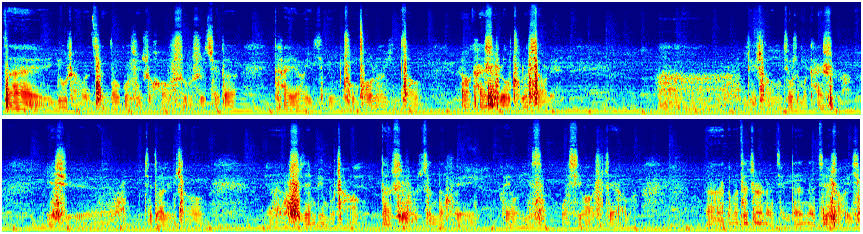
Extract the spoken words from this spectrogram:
在悠长的前奏过去之后，是不是觉得太阳已经冲破了云层，然后开始露出了笑脸？啊，旅程就这么开始了。也许这段旅程时间并不长，但是真的会很有意思。我希望是这样吧。呃，那么在这儿呢，简单的介绍一下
